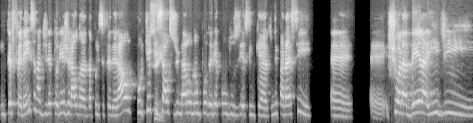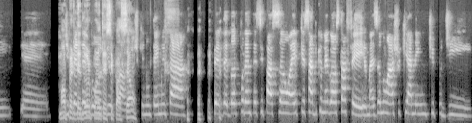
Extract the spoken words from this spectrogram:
interferência na diretoria geral da, da Polícia Federal, por que, que Celso de Mello não poderia conduzir esse inquérito? Me parece é, é, choradeira aí de. Mal de perdedor, perdedor, por antecipação? Acho que não tem muita perdedor por antecipação aí, porque sabe que o negócio tá feio, mas eu não acho que há nenhum tipo de,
